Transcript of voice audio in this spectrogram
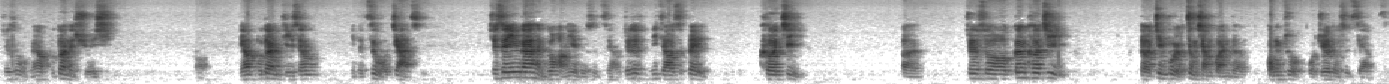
就是我们要不断的学习，哦，你要不断提升。你的自我价值，其实应该很多行业都是这样，就是你只要是被科技，呃，就是说跟科技的进步有正相关的工作，我觉得都是这样子。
